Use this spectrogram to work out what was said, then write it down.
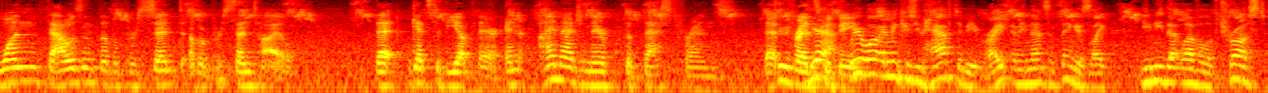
one thousandth of a percent of a percentile that gets to be up there, and I imagine they're the best friends that Dude, friends yeah. could be. Well, I mean, because you have to be, right? I mean, that's the thing is like you need that level of trust.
